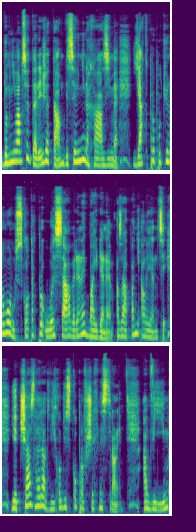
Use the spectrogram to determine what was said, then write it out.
Domnívám se tedy, že tam, kde se nyní nacházíme, jak pro Putinovo Rusko, tak pro USA vedené Bidenem a západní alianci, je čas hledat východisko pro všechny strany. A vím,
